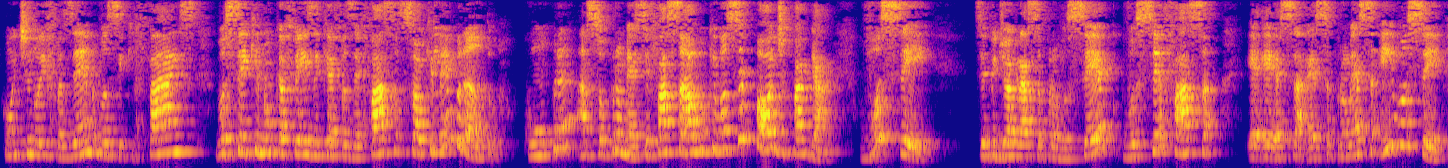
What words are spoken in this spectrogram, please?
continue fazendo, você que faz, você que nunca fez e quer fazer, faça, só que lembrando, cumpra a sua promessa e faça algo que você pode pagar. Você, você pediu a graça para você, você faça é, é, essa, essa promessa em você.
